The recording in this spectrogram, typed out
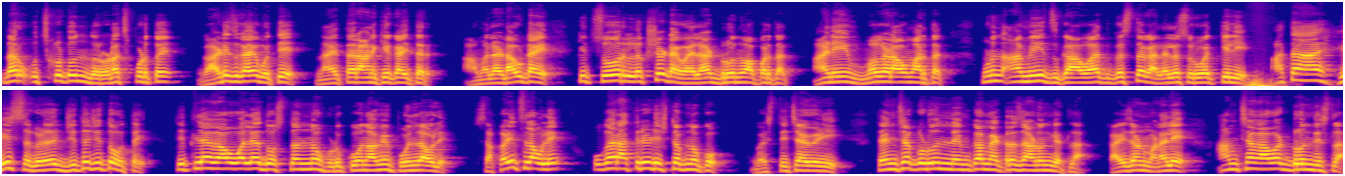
दर उचकटून दरोडाच पडतोय. गाडीच गायब होते. नाहीतर आणखी काय तर आम्हाला डाऊट आहे की चोर लक्ष ठेवायला ड्रोन वापरतात. आणि मग डाव मारतात. म्हणून आम्हीच गावात गस्त घालायला सुरुवात केली. आता हे सगळं जिथं जिथं होतंय तिथल्या गाववाल्या दोस्तांना हुडकून आम्ही फोन लावले. सकाळीच लावले. उगा रात्री डिस्टर्ब नको. गस्तीच्या वेळी. त्यांच्याकडून नेमका मॅटर जाणून घेतला. काही जण म्हणाले आमच्या गावात ड्रोन दिसला.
